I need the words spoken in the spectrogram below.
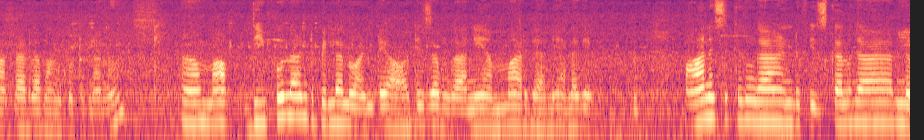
మాట్లాడదాం అనుకుంటున్నాను. మా దీపు లాంటి పిల్లలు అంటే ఆటిజం కానీ ఎంఆర్ కానీ అలాగే మానసికంగా అండ్ ఫిజికల్గా అండ్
